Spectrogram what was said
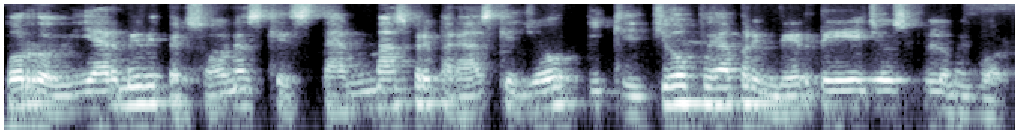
por rodearme de personas que están más preparadas que yo y que yo pueda aprender de ellos lo mejor.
